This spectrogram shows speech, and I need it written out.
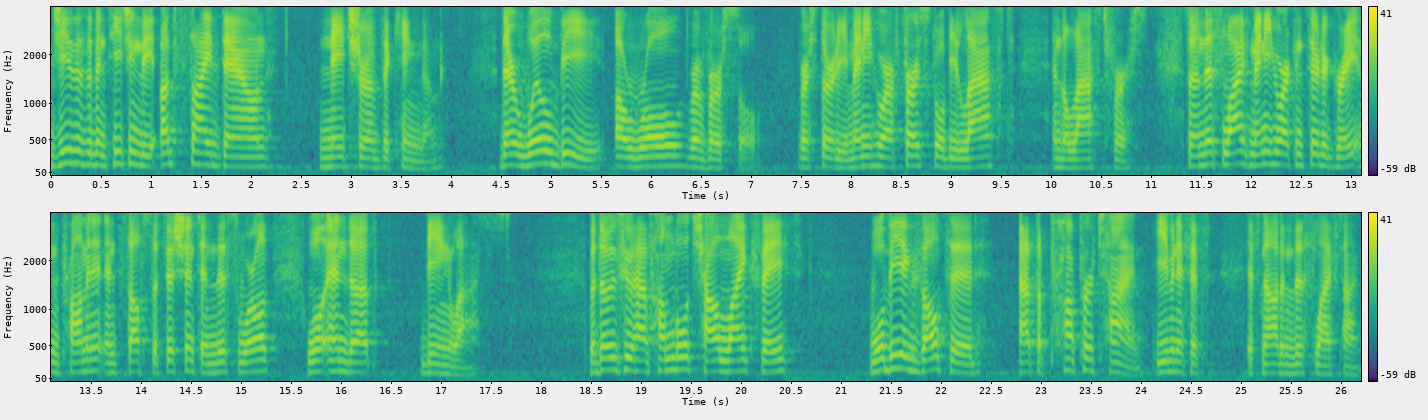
Jesus had been teaching the upside down nature of the kingdom. There will be a role reversal. Verse 30 Many who are first will be last, and the last first. So, in this life, many who are considered great and prominent and self sufficient in this world will end up being last. But those who have humble, childlike faith will be exalted at the proper time, even if, if, if not in this lifetime.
